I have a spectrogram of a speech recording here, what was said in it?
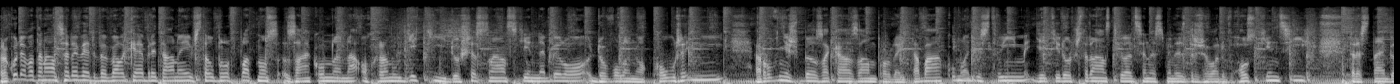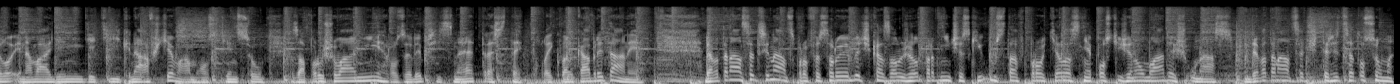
Roku 1909 ve Velké Británii vstoupil v platnost zákon na ochranu dětí. Do 16 nebylo dovoleno kouření, rovněž byl zakázán prodej tabáku mladistvím. Děti do 14 let se nesměly zdržovat v hostincích. Trestné bylo i navádění dětí k návštěvám hostinců. Za porušování hrozily přísné tresty. Tolik Velká Británie. 1913 profesor Jedlička založil první český ústav pro tělesně postiženou mládež u nás. 1948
